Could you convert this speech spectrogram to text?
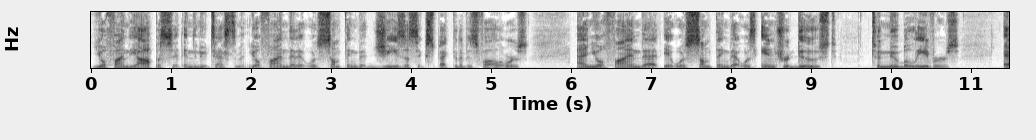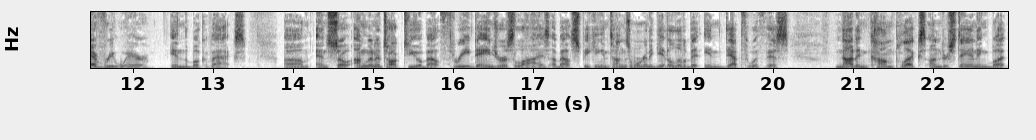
You'll find the opposite in the New Testament. You'll find that it was something that Jesus expected of his followers, and you'll find that it was something that was introduced to new believers everywhere in the book of Acts. Um, and so I'm going to talk to you about three dangerous lies about speaking in tongues. And we're going to get a little bit in depth with this, not in complex understanding, but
